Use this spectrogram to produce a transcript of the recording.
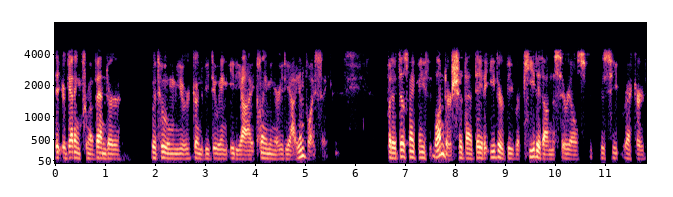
that you're getting from a vendor with whom you're going to be doing EDI claiming or EDI invoicing. But it does make me wonder, should that data either be repeated on the serials receipt record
